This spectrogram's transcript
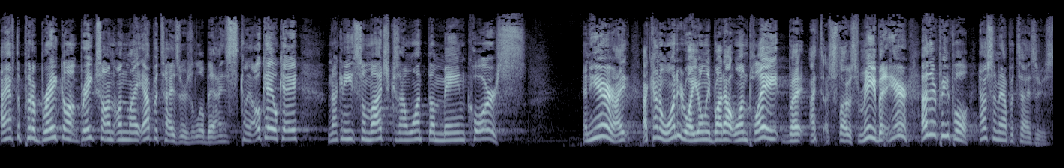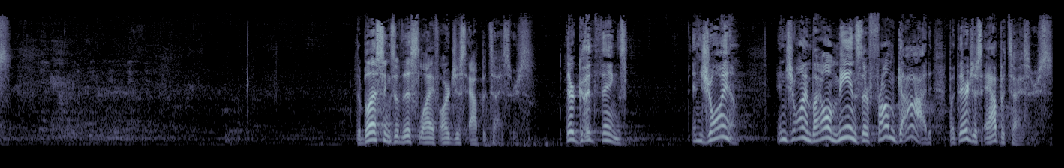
I have to put a break on, brakes on, on my appetizers a little bit. I just kind of, okay, okay, I'm not going to eat so much because I want the main course. And here, I, I kind of wondered why you only brought out one plate, but I, I just thought it was for me. But here, other people have some appetizers. The blessings of this life are just appetizers. They're good things. Enjoy them. Enjoy them. By all means, they're from God, but they're just appetizers,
